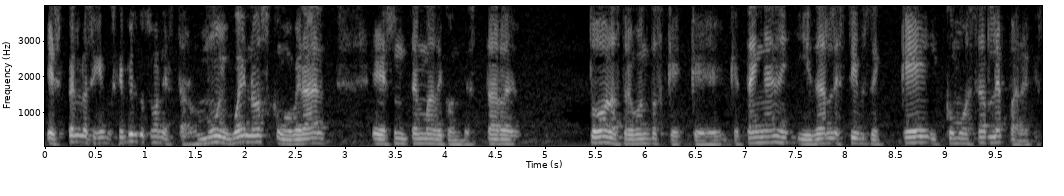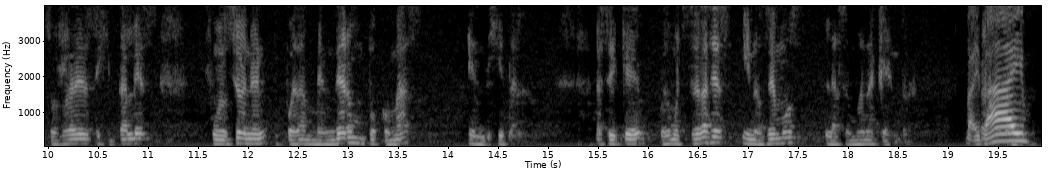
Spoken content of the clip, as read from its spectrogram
Espero los siguientes capítulos van a estar muy buenos. Como verán, es un tema de contestar todas las preguntas que, que tengan y darles tips de qué y cómo hacerle para que sus redes digitales funcionen y puedan vender un poco más en digital. Así que, pues muchas gracias y nos vemos la semana que entra. Bye bye.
